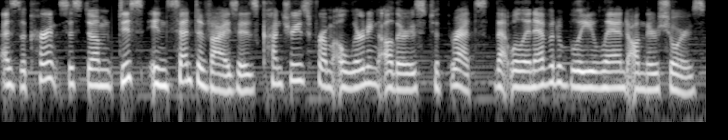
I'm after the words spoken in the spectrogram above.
as the current system disincentivizes countries from alerting others to threats that will inevitably land on their shores.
